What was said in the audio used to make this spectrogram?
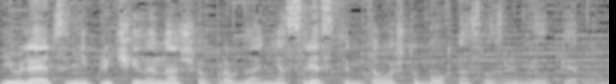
являются не причиной нашего оправдания, а следствием того, что Бог нас возлюбил первым.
